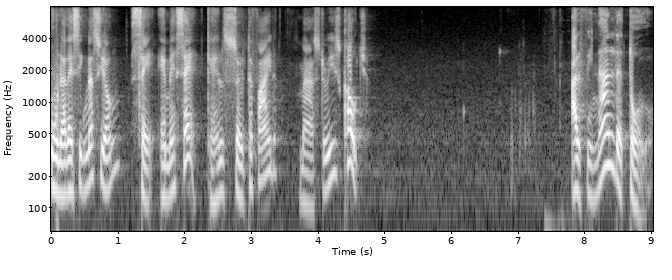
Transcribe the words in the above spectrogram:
una designación CMC, que es el Certified Masteries Coach. Al final de todo,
